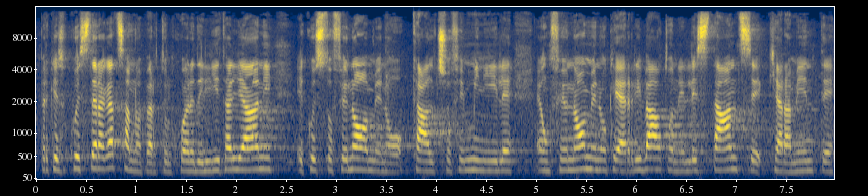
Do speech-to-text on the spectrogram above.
perché queste ragazze hanno aperto il cuore degli italiani e questo fenomeno calcio femminile è un fenomeno che è arrivato nelle stanze, chiaramente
